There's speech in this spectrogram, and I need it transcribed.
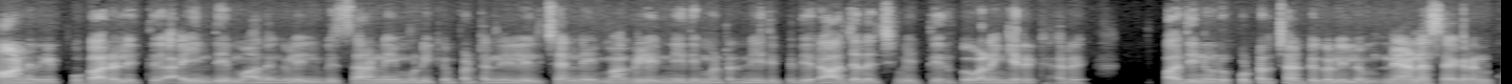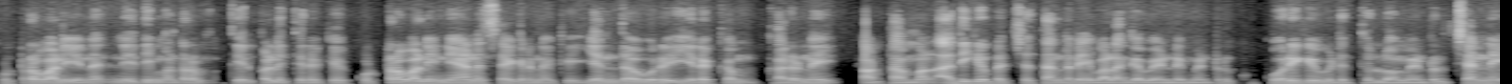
மாணவி புகார் அளித்து ஐந்தே மாதங்களில் விசாரணை முடிக்கப்பட்ட நிலையில் சென்னை மகளிர் நீதிமன்ற நீதிபதி ராஜலட்சுமி தீர்ப்பு வழங்கியிருக்காரு. பதினோரு குற்றச்சாட்டுகளிலும் ஞானசேகரன் குற்றவாளி என நீதிமன்றம் தீர்ப்பளித்திருக்கு. குற்றவாளி ஞானசேகரனுக்கு எந்த ஒரு இரக்கம், கருணை காட்டாமல் அதிகபட்ச தண்டனை வழங்க வேண்டும் என்று கோரிக்கை விடுத்துள்ளோம் என்று சென்னை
